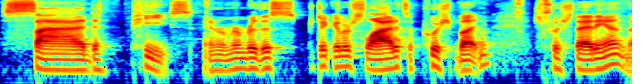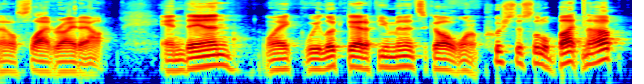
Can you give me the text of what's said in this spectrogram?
side piece. And remember this particular slide, it's a push button. Just push that in, that'll slide right out. And then, like we looked at a few minutes ago, I want to push this little button up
